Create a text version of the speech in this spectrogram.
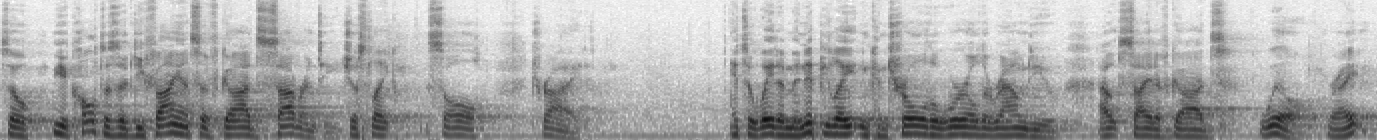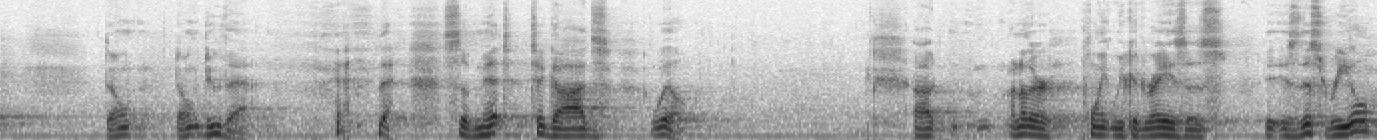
So the occult is a defiance of God's sovereignty, just like Saul tried. It's a way to manipulate and control the world around you outside of God's will, right? Don't, don't do that. Submit to God's will. Uh, another point we could raise is is this real?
